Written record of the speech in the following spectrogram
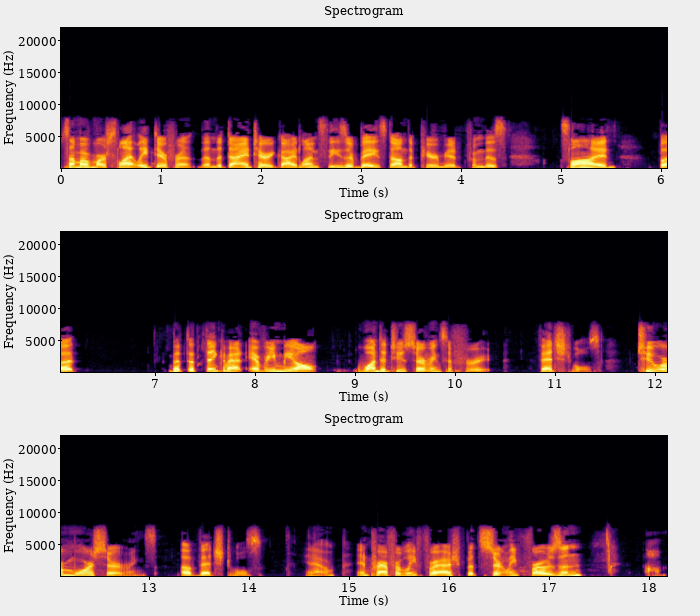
some of them are slightly different than the dietary guidelines. These are based on the pyramid from this slide. But, but to think about every meal, one to two servings of fruit, vegetables, two or more servings of vegetables, you know, and preferably fresh, but certainly frozen um,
